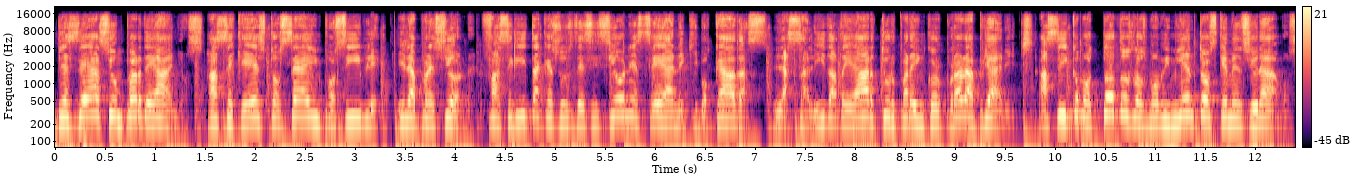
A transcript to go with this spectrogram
desde hace un par de años hace que esto sea imposible y la presión facilita que sus decisiones sean equivocadas. La salida de Arthur para incorporar a Pjanic, así como todos los movimientos que mencionamos,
